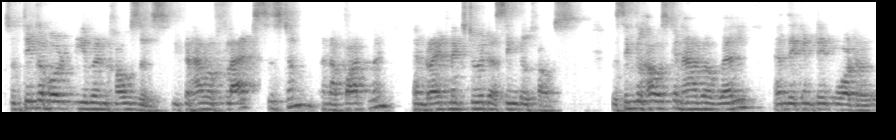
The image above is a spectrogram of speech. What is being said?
So think about even houses. You can have a flat system, an apartment, and right next to it a single house. The single house can have a well and they can take water.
